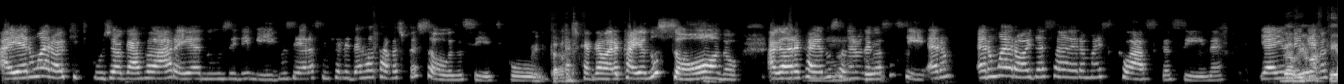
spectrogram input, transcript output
Aí era um herói que, tipo, jogava areia nos inimigos, e era assim que ele derrotava as pessoas, assim, tipo, Coitado. acho que a galera caía no sono, a galera caía no Uhum. sono, era um negócio assim, era, um- era um herói dessa era mais clássica, assim, né? E aí o Neil Gaiman fez...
